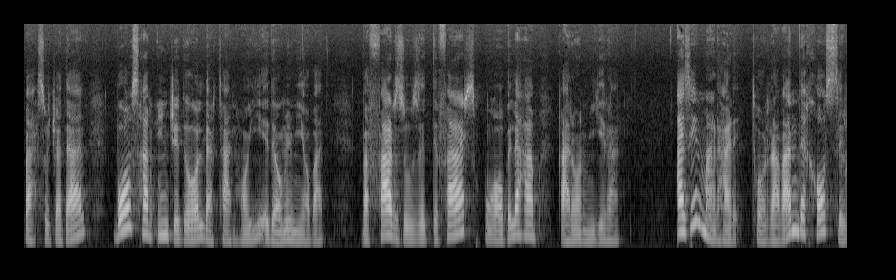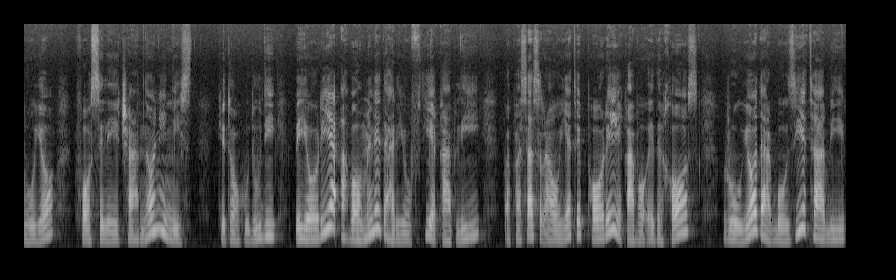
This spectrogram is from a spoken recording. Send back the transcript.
بحث و جدل باز هم این جدال در تنهایی ادامه می یابد و فرض و ضد فرض مقابل هم قرار می گیرند. از این مرحله تا روند خاص رویا فاصله چندانی نیست که تا حدودی به یاری عوامل دریافتی قبلی و پس از رعایت پاره قواعد خاص رویا در بازی تعبیر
